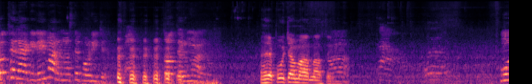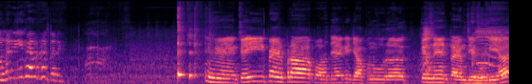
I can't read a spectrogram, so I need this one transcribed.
ਉੱਥੇ ਲੈ ਕੇ ਗਈ ਮਾਰਨ ਵਾਸਤੇ ਪੌੜੀ 'ਚ। ਧੋਤੇ ਰੁਮਾਲ ਨੂੰ। ਅੱਛਾ ਪੋਚਾ ਮਾਰਨ ਵਾਸਤੇ। ਹਾਂ। ਹੁਣ ਨਹੀਂ ਕਰ। ਕਰੀ ਕਈ ਭੈਣ ਭਰਾ ਪੁੱਛਦੇ ਆ ਕਿ ਜਪਨੂਰ ਕਿੰਨੇ ਟਾਈਮ ਦੀ ਹੋ ਗਈ ਆ?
